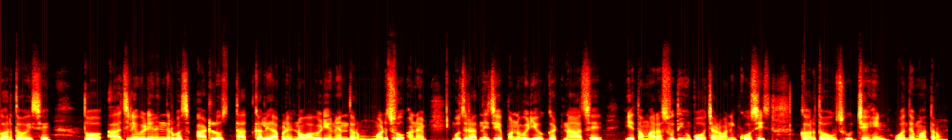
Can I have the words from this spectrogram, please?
કરતો હોય છે તો આજની વિડીયોની અંદર બસ આટલું જ. તાત્કાલિક આપણે નવા વિડીયોની અંદર મળશું અને ગુજરાતની જે પણ વીડિયો ઘટના હશે એ તમારા સુધી હું પહોંચાડવાની કોશિશ કરતો હોઉં છું. જય હિન્દ, વંદે માતરમ.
